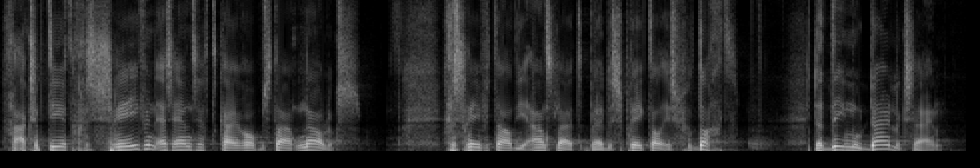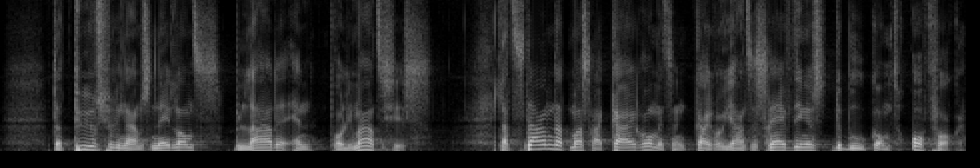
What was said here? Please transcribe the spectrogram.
geaccepteerd, geschreven SN, zegt Cairo, bestaat nauwelijks. Geschreven taal die aansluit bij de spreektaal is verdacht. Dat ding moet duidelijk zijn. Dat puur Surinaams-Nederlands beladen en problematisch is. Laat staan dat Masra Cairo met zijn Cairojaanse schrijfdingers de boel komt opfokken.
